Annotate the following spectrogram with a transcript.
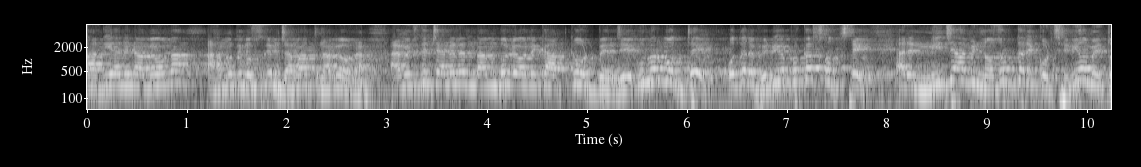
কাদিয়ানি নামেও না আহমদি মুসলিম জামাত নামেও না। আমি যদি চ্যানেলের নাম বলে অনেকে আটকে উঠবেন যেগুলোর মধ্যে ওদের ভিডিও প্রকাশ হচ্ছে। আরে নিচে আমি নজরদারি করছি নিয়মিত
